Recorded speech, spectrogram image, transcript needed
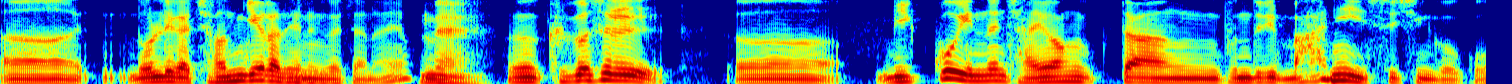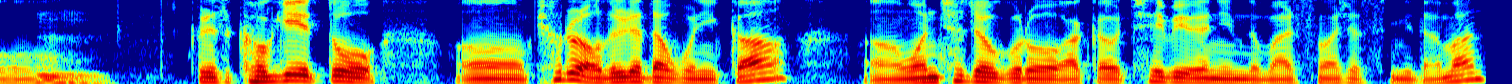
어, 논리가 전개가 되는 거잖아요. 네. 어, 그것을 어, 믿고 있는 자유한국당 분들이 많이 있으신 거고. 음. 그래서 거기에 또 어, 표를 얻으려다 보니까 어, 원초적으로 아까 최비 의원님도 말씀하셨습니다만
